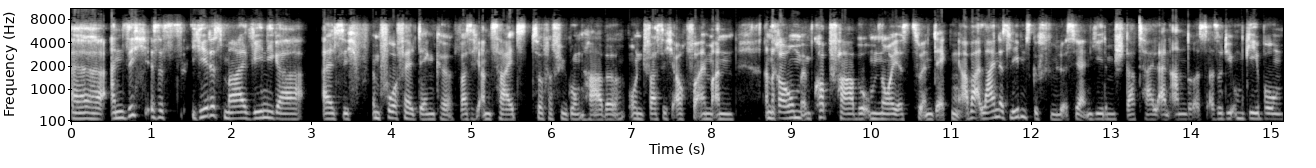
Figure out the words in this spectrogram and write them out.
Äh, an sich ist es jedes Mal weniger als ich im Vorfeld denke, was ich an Zeit zur Verfügung habe und was ich auch vor allem an, an Raum im Kopf habe, um Neues zu entdecken. Aber allein das Lebensgefühl ist ja in jedem Stadtteil ein anderes. Also die Umgebung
